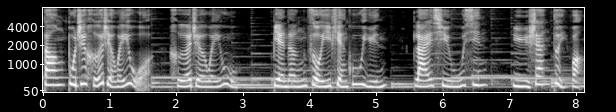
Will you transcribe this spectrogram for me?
当不知何者为我，何者为物，便能做一片孤云，来去无心，与山对望。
